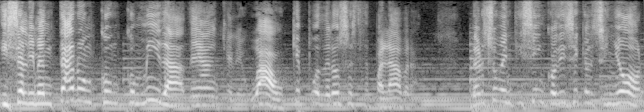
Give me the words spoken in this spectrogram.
y se alimentaron con comida de ángeles. ¡Wow! ¡Qué poderosa esta palabra! Verso 25 dice que el Señor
